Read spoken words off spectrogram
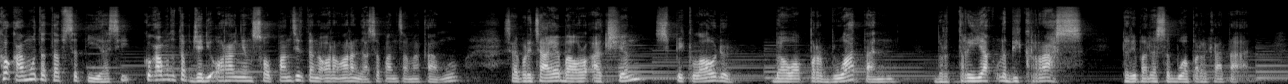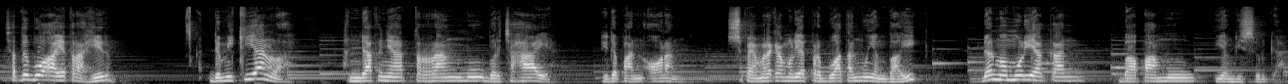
Kok kamu tetap setia sih? Kok kamu tetap jadi orang yang sopan sih di tengah orang-orang gak sopan sama kamu? Saya percaya bahwa action speak louder. Bahwa perbuatan berteriak lebih keras daripada sebuah perkataan. Satu buah ayat terakhir. Demikianlah hendaknya terangmu bercahaya di depan orang. Supaya mereka melihat perbuatanmu yang baik dan memuliakan Bapamu yang di surga.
